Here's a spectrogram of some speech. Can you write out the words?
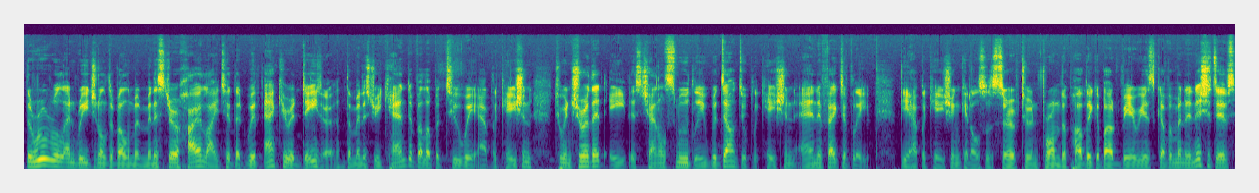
The Rural and Regional Development Minister highlighted that with accurate data, the ministry can develop a two-way application to ensure that aid is channeled smoothly without duplication and effectively. The application can also serve to inform the public about various government initiatives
